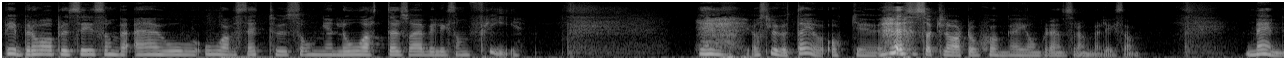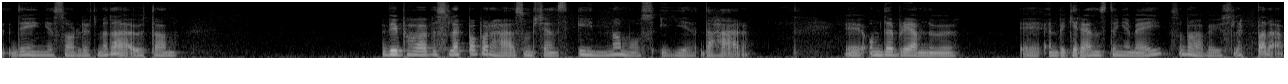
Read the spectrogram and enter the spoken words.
vi är bra precis som vi är och oavsett hur sången låter så är vi liksom fri. Jag slutade ju och eh, såklart att sjunga i omklädningsrummet liksom. Men det är inget sorgligt med det utan vi behöver släppa på det här som känns inom oss i det här. Eh, om det blev nu eh, en begränsning i mig så behöver jag ju släppa det.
